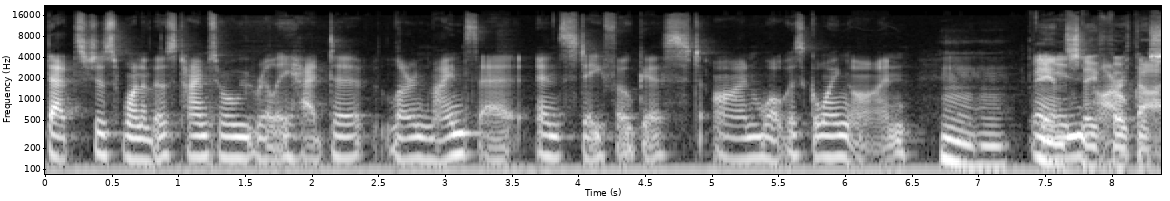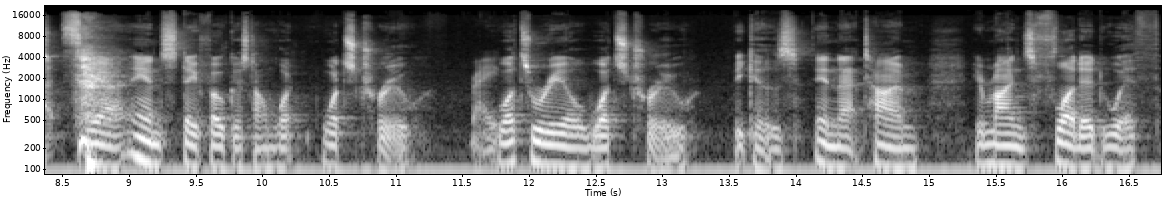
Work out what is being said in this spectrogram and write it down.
that's just one of those times where we really had to learn mindset and stay focused on what was going on mm-hmm. and stay focused. yeah, and stay focused on what what's true. right what's real, what's true, because in that time, your mind's flooded with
